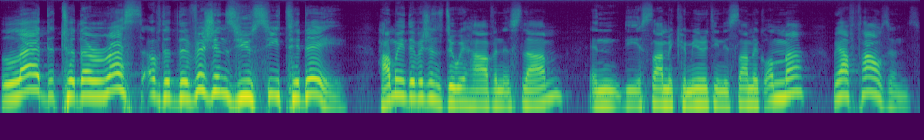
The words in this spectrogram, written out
led to the rest of the divisions you see today. How many divisions do we have in Islam, in the Islamic community, in the Islamic Ummah? We have thousands.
